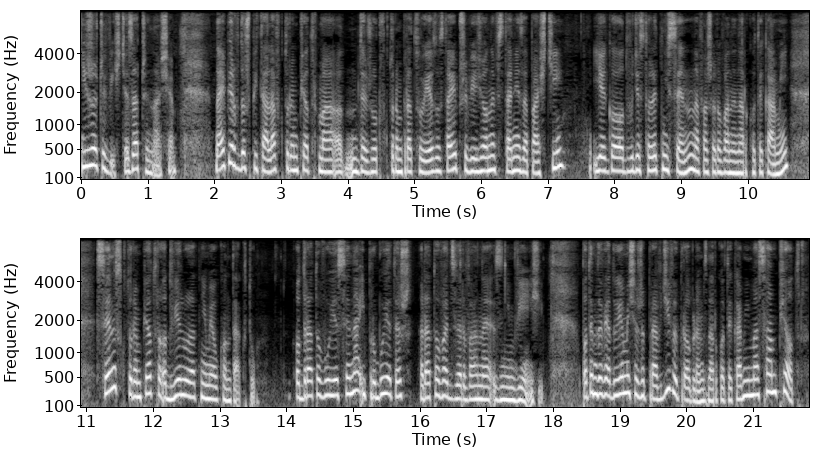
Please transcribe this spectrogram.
I rzeczywiście zaczyna się. Najpierw do szpitala, w którym Piotr ma dyżur, w którym pracuje, zostaje przywieziony w stanie zapaści jego dwudziestoletni syn nafaszerowany narkotykami. Syn, z którym Piotr od wielu lat nie miał kontaktu. Odratowuje syna i próbuje też ratować zerwane z nim więzi. Potem dowiadujemy się, że prawdziwy problem z narkotykami ma sam Piotr.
